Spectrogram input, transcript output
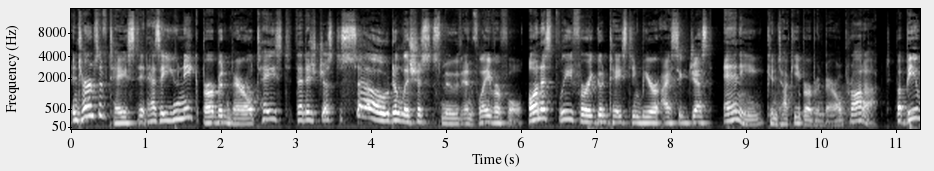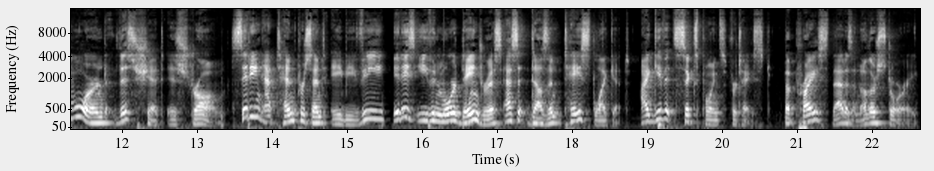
In terms of taste, it has a unique bourbon barrel taste that is just so delicious, smooth, and flavorful. Honestly, for a good tasting beer, I suggest any Kentucky bourbon barrel product. But be warned, this shit is strong. Sitting at 10% ABV, it is even more dangerous as it doesn't taste like it. I give it 6 points for taste. But price, that is another story.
